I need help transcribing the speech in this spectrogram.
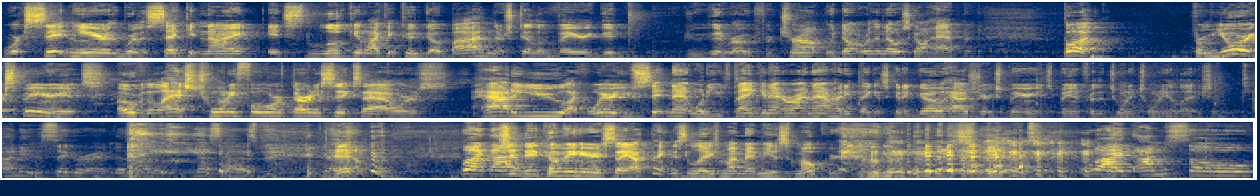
we're sitting here. We're the second night. It's looking like it could go Biden. There's still a very good, good road for Trump. We don't really know what's gonna happen, but from your experience over the last 24, 36 hours. How do you like? Where are you sitting at? What are you thinking at right now? How do you think it's going to go? How's your experience been for the 2020 election? I need a cigarette. That's how that's how it's been. Damn. Like I She did come in here and say, "I think this election might make me a smoker." like I'm so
